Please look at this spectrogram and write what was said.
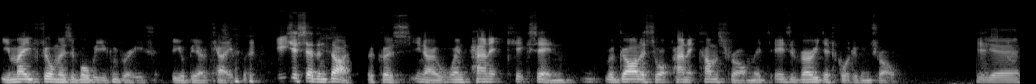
You may feel miserable, but you can breathe. You'll be okay. But easier said than done because you know when panic kicks in, regardless of what panic comes from, it, it's very difficult to control. Yeah,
